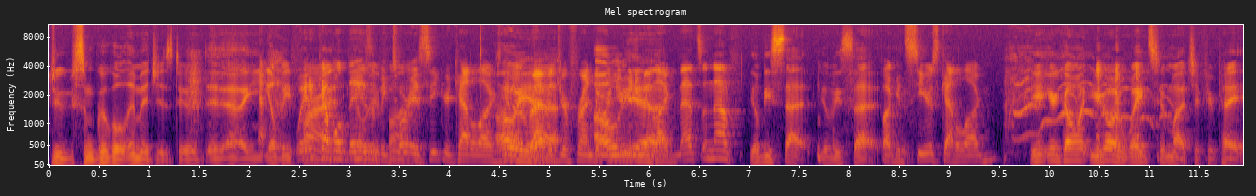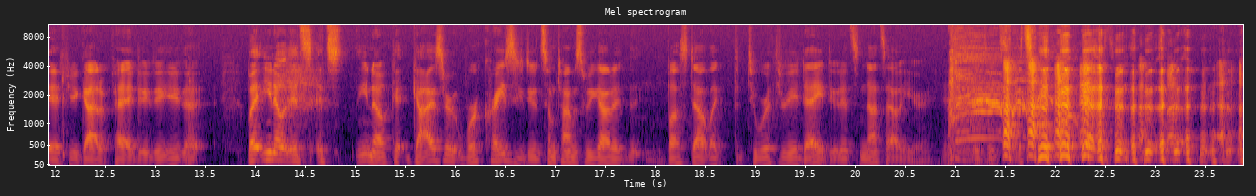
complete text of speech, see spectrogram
do some Google images, dude. Uh, you'll be Wait fine. Wait a couple days fine. Victoria's Secret catalog's Oh, gonna yeah. at your front door, Oh, and you're gonna yeah. be like, "That's enough." You'll be set. You'll be set. Fucking Sears catalog. You- You're going. You're going way too much if you're pay. If you gotta pay, dude. You- uh, but you know, it's it's you know, guys are we're crazy, dude. Sometimes we gotta bust out like the two or three a day, dude. It's nuts out here. It's, it's, it's,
